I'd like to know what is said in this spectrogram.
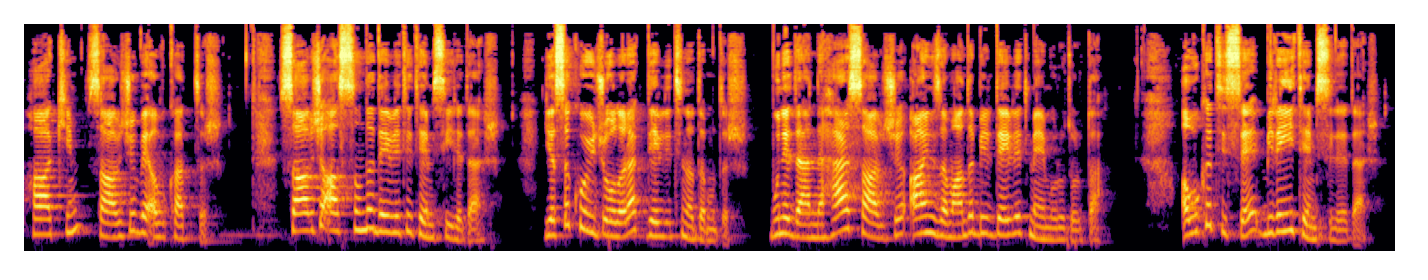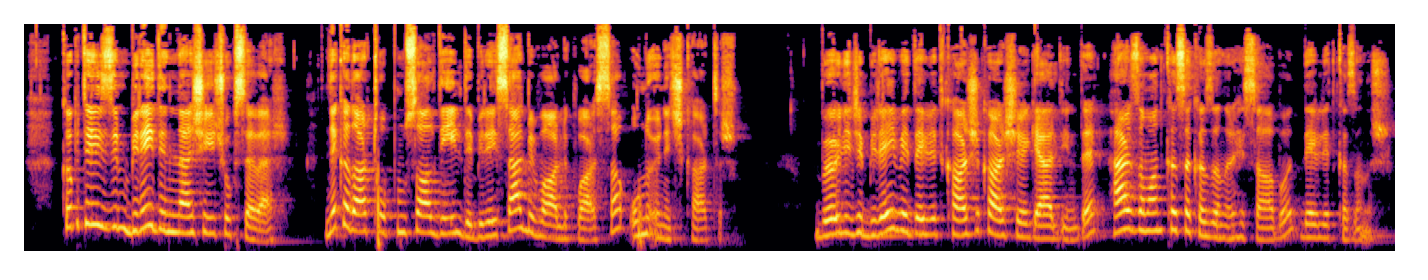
hakim, savcı ve avukattır. Savcı aslında devleti temsil eder. Yasa koyucu olarak devletin adamıdır. Bu nedenle her savcı aynı zamanda bir devlet memurudur da. Avukat ise bireyi temsil eder. Kapitalizm birey denilen şeyi çok sever. Ne kadar toplumsal değil de bireysel bir varlık varsa onu öne çıkartır. Böylece birey ve devlet karşı karşıya geldiğinde her zaman kasa kazanır hesabı devlet kazanır.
